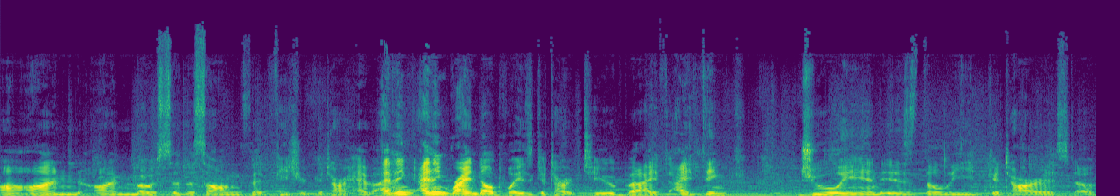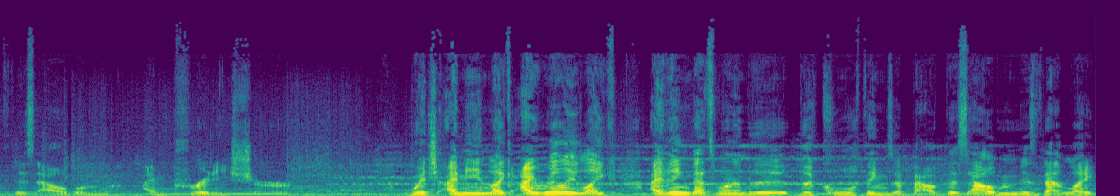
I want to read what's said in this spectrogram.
uh, on on most of the songs that feature guitar have. I think I think Rindell plays guitar too, but I I think Julian is the lead guitarist of this album. I'm pretty sure. Which I mean, like I really like. I think that's one of the the cool things about this album is that like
